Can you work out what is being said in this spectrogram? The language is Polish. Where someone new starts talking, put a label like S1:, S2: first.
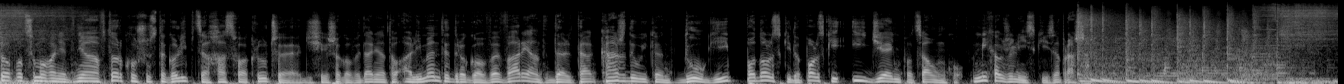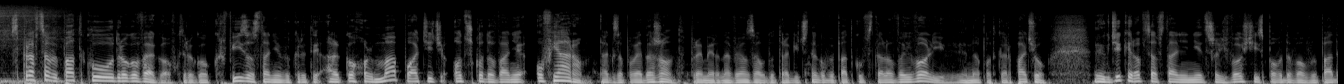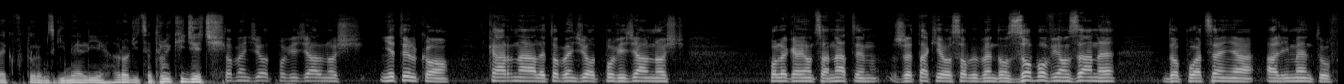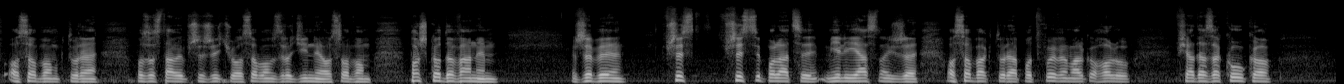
S1: To podsumowanie dnia wtorku 6 lipca. Hasła klucze dzisiejszego wydania to alimenty drogowe, wariant Delta, każdy weekend długi, Podolski do Polski i dzień pocałunku. Michał Zieliński, zapraszam. Sprawca wypadku drogowego, w którego krwi zostanie wykryty alkohol, ma płacić odszkodowanie ofiarom. Tak zapowiada rząd. Premier nawiązał do tragicznego wypadku w Stalowej Woli na Podkarpaciu, gdzie kierowca w stanie nietrzeźwości spowodował wypadek, w którym zginęli rodzice trójki dzieci.
S2: To będzie odpowiedzialność nie tylko karna, ale to będzie odpowiedzialność polegająca na tym, że takie osoby będą zobowiązane do płacenia alimentów osobom, które pozostały przy życiu, osobom z rodziny, osobom poszkodowanym, żeby wszyscy, Polacy mieli jasność, że osoba, która pod wpływem alkoholu wsiada za kółko,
